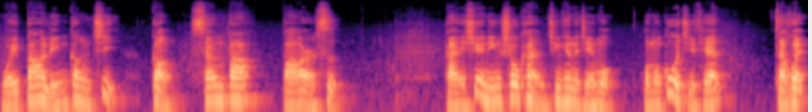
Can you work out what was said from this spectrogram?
为八零杠 G 杠三八八二四。感谢您收看今天的节目，我们过几天再会。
